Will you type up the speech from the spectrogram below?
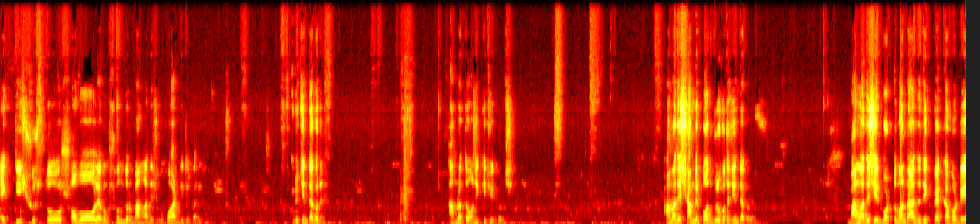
একটি সুস্থ, সবল এবং সুন্দর বাংলাদেশ উপহার দিতে পারি? একটু চিন্তা করেন। আমরা তো অনেক কিছুই করছি। আমাদের সামনের পদগুলোর কথা চিন্তা করেন। বাংলাদেশের বর্তমান রাজনৈতিক প্রেক্ষাপটে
